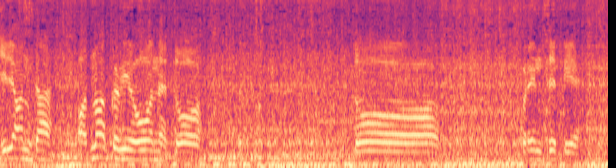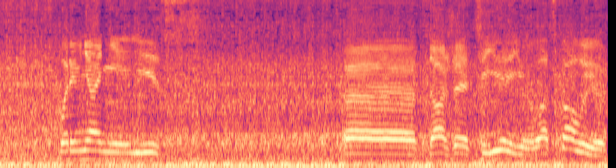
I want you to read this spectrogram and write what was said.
ділянка однакові гони, то, то в принципі порівнянні із е, даже цією ласкалою,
